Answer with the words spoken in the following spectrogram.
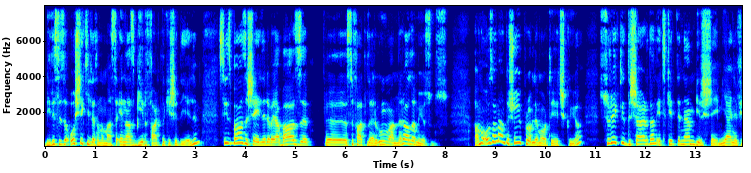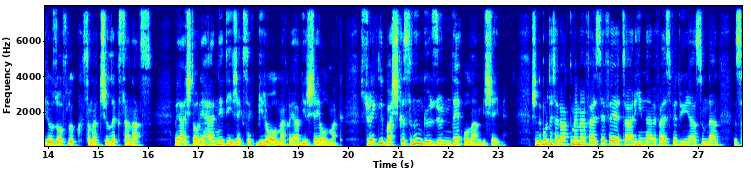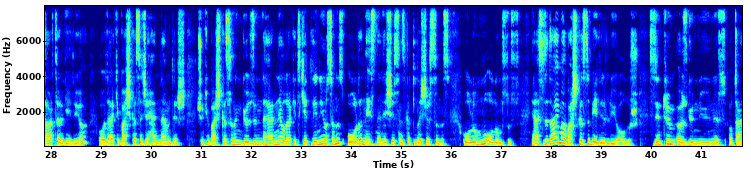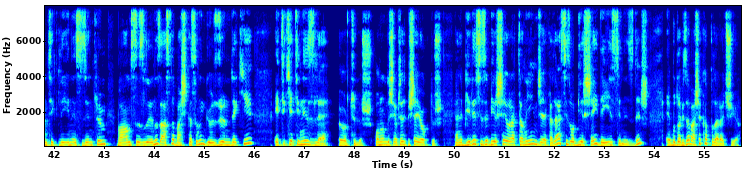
biri sizi o şekilde tanımazsa en az bir farklı kişi diyelim. Siz bazı şeyleri veya bazı e, sıfatları, unvanları alamıyorsunuz. Ama o zaman da şöyle bir problem ortaya çıkıyor. Sürekli dışarıdan etiketlenen bir şey mi? Yani filozofluk, sanatçılık, sanat veya işte oraya her ne diyeceksek biri olmak veya bir şey olmak sürekli başkasının gözünde olan bir şey mi? Şimdi burada tabii aklıma hemen felsefe tarihinden ve felsefe dünyasından Sartre geliyor. O der ki başkası cehennemdir. Çünkü başkasının gözünde her ne olarak etiketleniyorsanız orada nesneleşirsiniz, katılaşırsınız. Olumlu, olumsuz. Yani size daima başkası belirliyor olur. Sizin tüm özgünlüğünüz, otantikliğiniz, sizin tüm bağımsızlığınız aslında başkasının gözündeki etiketinizle örtülür. Onun dışı yapacak bir şey yoktur. Yani biri sizi bir şey olarak tanıyıncaya kadar siz o bir şey değilsinizdir. E bu da bize başka kapılar açıyor.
